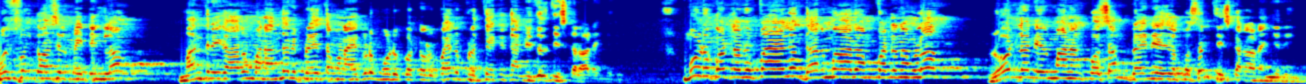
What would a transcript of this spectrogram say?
మున్సిపల్ కౌన్సిల్ మీటింగ్లో మంత్రి గారు మనందరి ప్రయత్నం నాయకుడు మూడు కోట్ల రూపాయలు ప్రత్యేకంగా నిధులు తీసుకురావడం జరిగింది. మూడు కోట్ల రూపాయలు ధర్మవరం పట్టణంలో రోడ్ల నిర్మాణం కోసం డ్రైనేజీల కోసం తీసుకురావడం జరిగింది.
